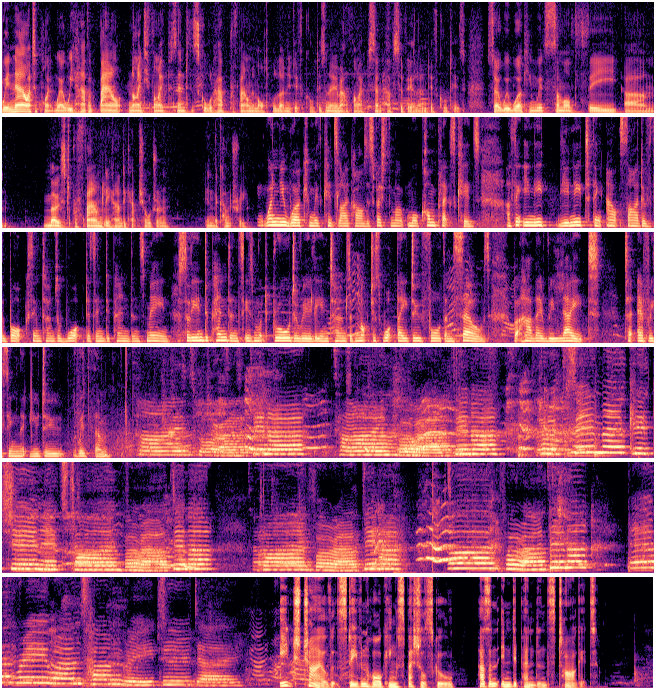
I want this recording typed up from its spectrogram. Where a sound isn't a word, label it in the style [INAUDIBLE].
we're now at a point where we have about 95% of the school have profound and multiple learning difficulties, and only about 5% have severe learning difficulties. So we're working with some of the um, most profoundly handicapped children in the country. When you're working with kids like ours, especially the more, more, complex kids, I think you need you need to think outside of the box in terms of what does independence mean. So the independence is much broader really in terms of not just what they do for themselves, but how they relate to everything that you do with them. Time's for our dinner, time for our dinner. Cooks in the kitchen, it's time for our dinner. Time for our dinner, time for our dinner. Everyone's hungry today. Each child at Stephen Hawking Special School has an independence target.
